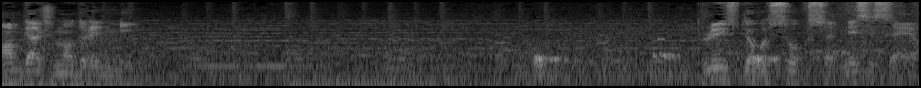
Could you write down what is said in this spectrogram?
Engagement de l'ennemi. Plus de ressources nécessaires.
